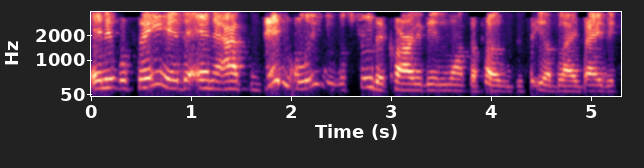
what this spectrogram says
And it was said, and I didn't believe it was true that Cardi didn't want the public to see a black baby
